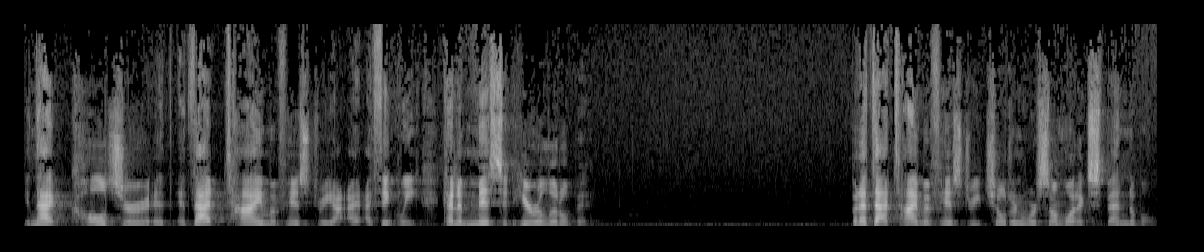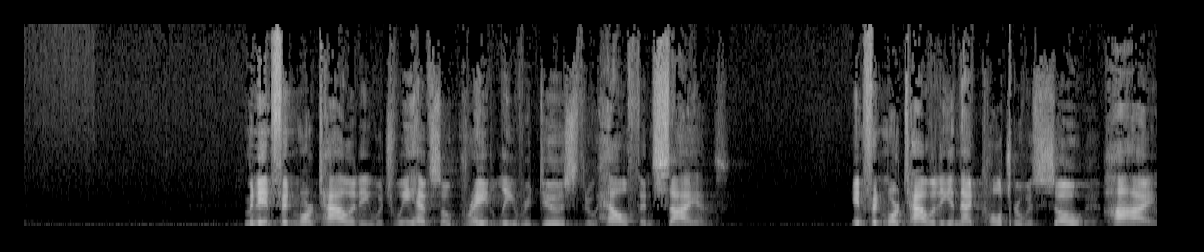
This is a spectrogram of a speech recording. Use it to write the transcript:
in that culture, at, at that time of history, I, I think we kind of miss it here a little bit. But at that time of history, children were somewhat expendable. I mean, infant mortality, which we have so greatly reduced through health and science. Infant mortality in that culture was so high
